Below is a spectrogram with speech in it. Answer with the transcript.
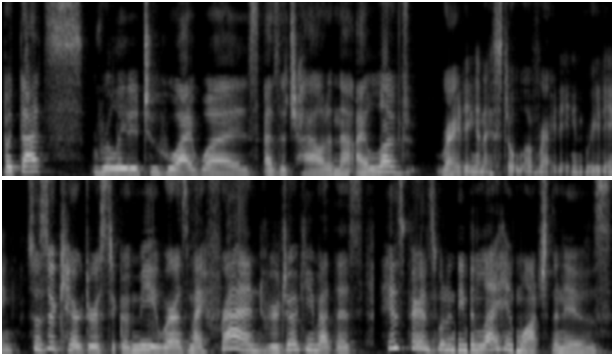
but that's related to who I was as a child and that I loved writing and I still love writing and reading. So it's a characteristic of me. Whereas my friend, we were joking about this, his parents wouldn't even let him watch the news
